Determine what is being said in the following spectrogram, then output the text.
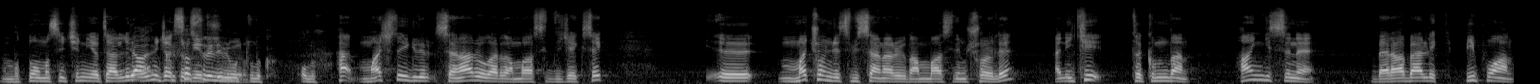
mutlu olması için yeterli Ya olmayacaktır kısa diye süreli bir düşünüyorum. mutluluk olur. Ha, maçla ilgili senaryolardan bahsedeceksek e, maç öncesi bir senaryodan bahsedeyim şöyle. Hani iki takımdan hangisine beraberlik bir puan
